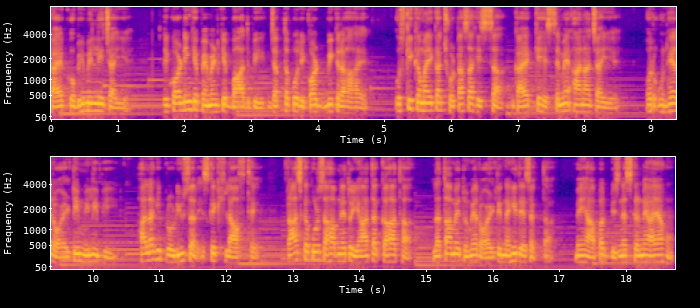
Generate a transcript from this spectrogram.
गायक को भी मिलनी चाहिए। रिकॉर्डिंग के पेमेंट के बाद भी जब तक वो रिकॉर्ड बिक रहा है, उसकी कमाई का छोटा सा हिस्सा गायक के हिस्से में आना चाहिए और उन्हें रॉयल्टी मिली भी। हालाँकि प्रोड्यूसर इसके खिलाफ थे। राज कपूर साहब ने तो यहाँ तक कहा था, लता मैं तुम्हें रॉयल्टी नहीं दे सकता। मैं यहाँ पर बिज़नेस करने आया हूँ,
